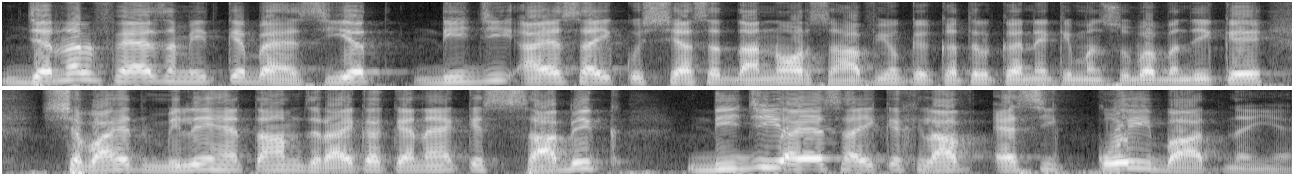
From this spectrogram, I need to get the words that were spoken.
جنرل فیض حمید کے بحثیت ڈی جی آئی ایس آئی کچھ سیاستدانوں اور صحافیوں کے قتل کرنے کی منصوبہ بندی کے شواہد ملے ہیں، تاہم ذرائع کا کہنا ہے کہ سابق ڈی جی آئی ایس آئی کے خلاف ایسی کوئی بات نہیں ہے۔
